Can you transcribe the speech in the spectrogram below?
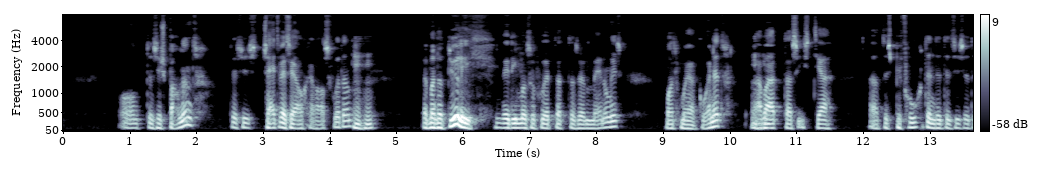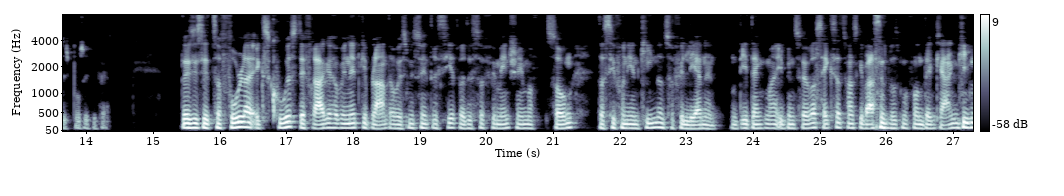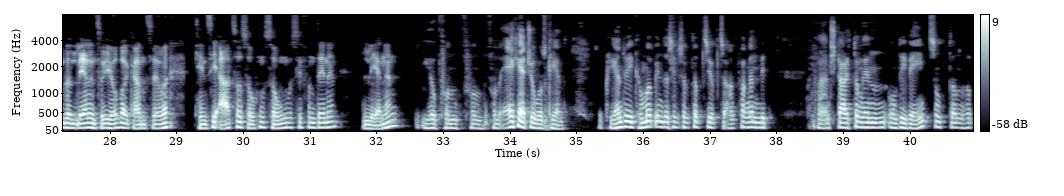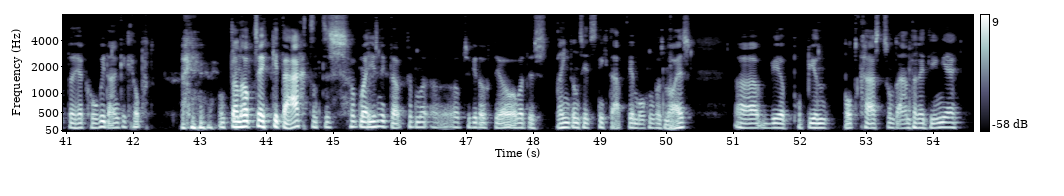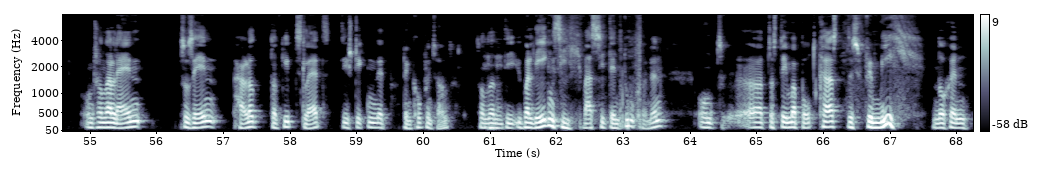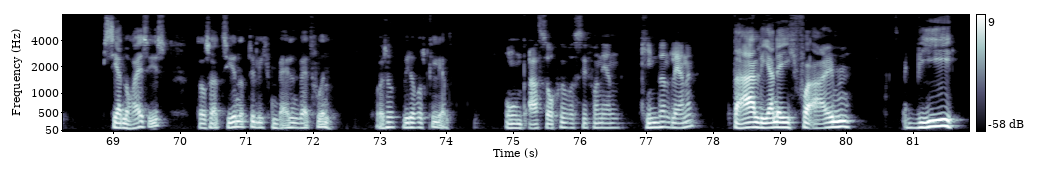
Und das ist spannend, das ist zeitweise auch herausfordernd, mhm. weil man natürlich nicht immer sofort derselben Meinung ist, manchmal ja gar nicht, mhm. aber das ist ja äh, das Befruchtende, das ist ja das Positive. Das ist jetzt ein voller Exkurs. Die Frage habe ich nicht geplant, aber es mich so interessiert, weil das so viele Menschen immer sagen, dass sie von ihren Kindern so viel lernen. Und ich denke mal, ich bin selber 26, ich weiß nicht, was man von den kleinen Kindern lernen soll. Ich habe auch keinen selber. Können Sie auch so Sachen sagen, was Sie von denen lernen? ich habe von, von, von euch heute schon was gelernt. Ich habe gelernt, wie ich gekommen bin, dass ich gesagt habe, ihr habt so angefangen mit Veranstaltungen und Events und dann hat der Herr Covid angeklopft. und dann habt ihr euch gedacht, und das hat man nicht gedacht, habt, man, äh, habt ihr gedacht, ja, aber das bringt uns jetzt nicht ab, wir machen was Neues. Äh, wir probieren Podcasts und andere Dinge. Und schon allein zu sehen, hallo, da gibt's Leute, die stecken nicht den Kopf ins Sand, sondern mhm. die überlegen sich, was sie denn tun können. Und äh, das Thema Podcast, das für mich noch ein sehr neues ist, da seid ihr natürlich meilenweit vorn. Also wieder was gelernt. Und eine Sache, was Sie von Ihren Kindern lernen? Da lerne ich vor allem, wie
